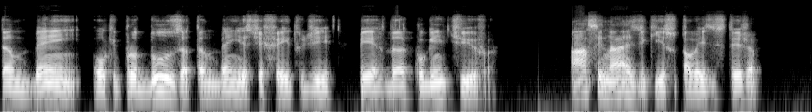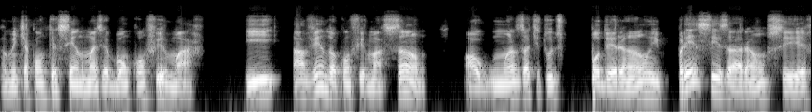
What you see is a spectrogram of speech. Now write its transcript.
também ou que produza também este efeito de perda cognitiva. Há sinais de que isso talvez esteja realmente acontecendo, mas é bom confirmar. E, havendo a confirmação, algumas atitudes poderão e precisarão ser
